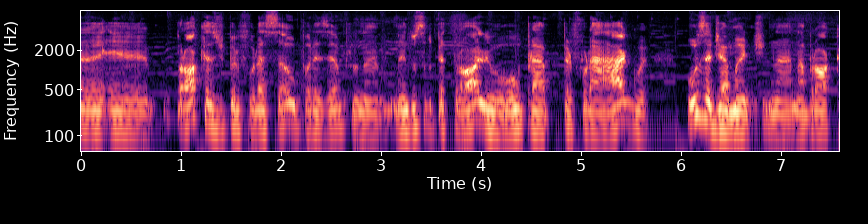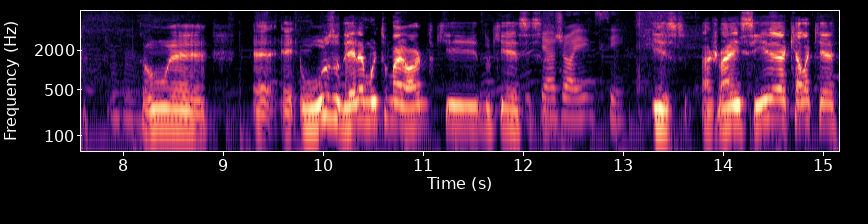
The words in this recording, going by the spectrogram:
é, é, brocas de perfuração, por exemplo, na, na indústria do petróleo ou para perfurar água, usa diamante na, na broca. Uhum. Então, é, é- é- o uso dele é muito maior do que, do que esse. Que é a joia em si. Isso. A joia em si é aquela que é-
